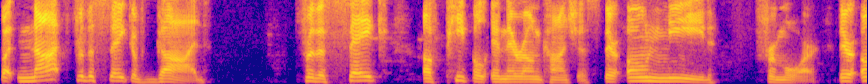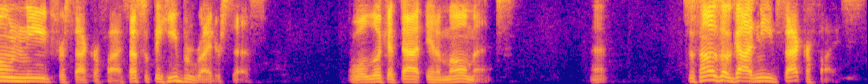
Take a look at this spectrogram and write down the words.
but not for the sake of god for the sake of people in their own conscience their own need for more their own need for sacrifice. That's what the Hebrew writer says. We'll look at that in a moment. Uh, so it's not as though God needs sacrifice.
